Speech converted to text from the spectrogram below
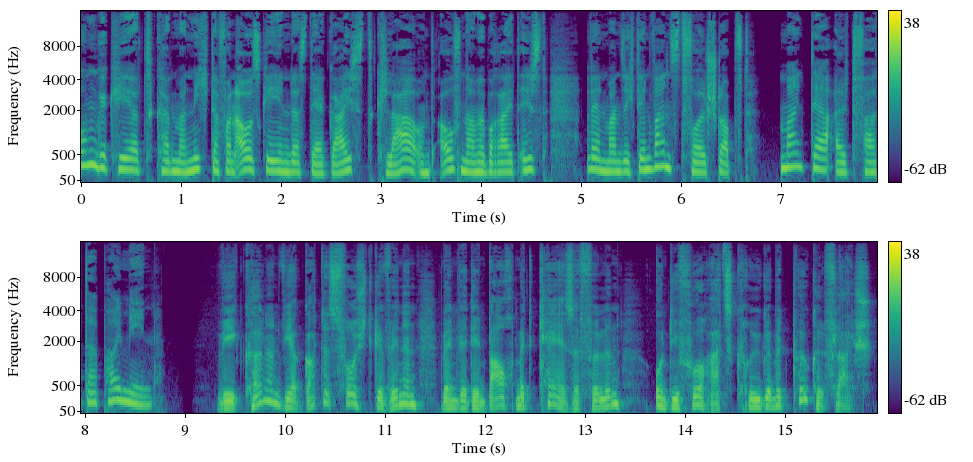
Umgekehrt kann man nicht davon ausgehen, dass der Geist klar und aufnahmebereit ist, wenn man sich den Wanst vollstopft, meint der Altvater Peumin. Wie können wir Gottesfurcht gewinnen, wenn wir den Bauch mit Käse füllen und die Vorratskrüge mit Pökelfleisch?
